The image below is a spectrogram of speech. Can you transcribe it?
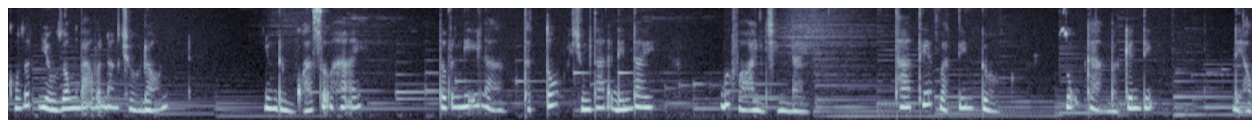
có rất nhiều rông bão vẫn đang chờ đón. Nhưng đừng quá sợ hãi. Tôi vẫn nghĩ là thật tốt vì chúng ta đã đến đây. Bước vào hành trình này, tha thiết và tin tưởng, dũng cảm và kiên định để học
